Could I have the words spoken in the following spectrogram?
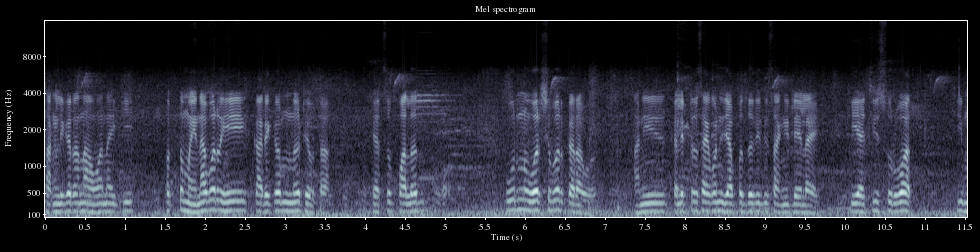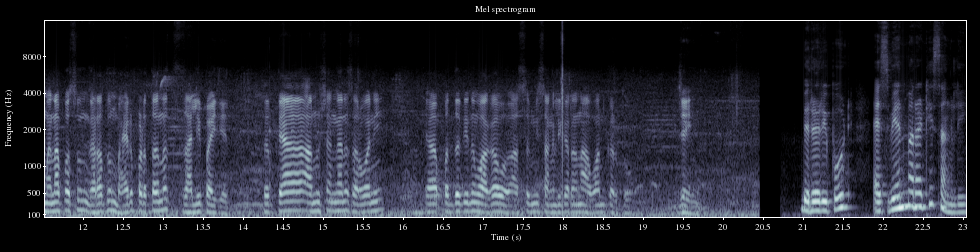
सांगलीकरांना आव्हान आहे की फक्त महिनाभर हे कार्यक्रम न ठेवता त्याचं पालन पूर्ण वर्षभर करावं. आणि कलेक्टर साहेबांनी ज्या पद्धतीने सांगितलेलं आहे की याची सुरुवात ही मनापासून घरातून बाहेर पडतानाच झाली पाहिजे. तर त्या अनुषंगानं सर्वांनी या पद्धतीनं वागावं असं मी सांगलीकरांना आवाहन करतो. जय Hind. Bureau report S B N Marathi Sangli.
